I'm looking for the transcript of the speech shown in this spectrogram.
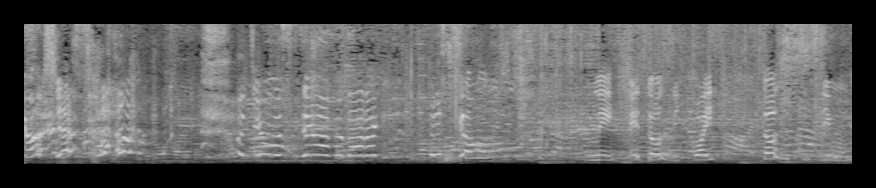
Имам 6! Отивам да си взема подарък. Искам... Не, е този. Кой? Този си взимам.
